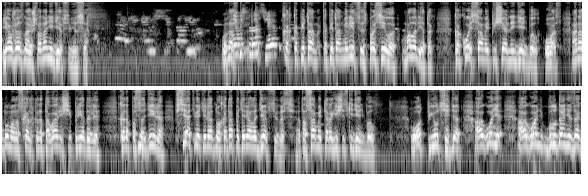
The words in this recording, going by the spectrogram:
я уже знаю, что она не девственница. У Мне 18 лет. как капитан, капитан милиции спросила малолеток, какой самый печальный день был у вас? Она думала, скажет, когда товарищи предали, когда посадили. Все ответили одно, когда потеряла девственность. Это самый трагический день был. Вот пьют, сидят. А огонь, огонь блуда не, за-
